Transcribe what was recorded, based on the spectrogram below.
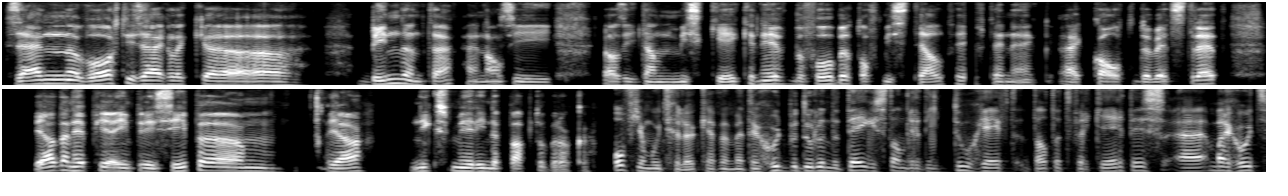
zijn woord is eigenlijk uh, bindend. Hè. En als hij, als hij dan miskeken heeft bijvoorbeeld, of misteld heeft en hij, hij de wedstrijd, ja, dan heb je in principe um, ja, niks meer in de pap te brokken. Of je moet geluk hebben met een goed bedoelende tegenstander die toegeeft dat het verkeerd is. Uh, maar goed,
